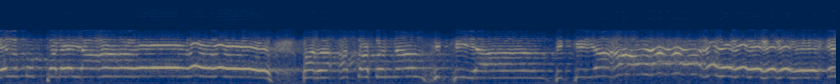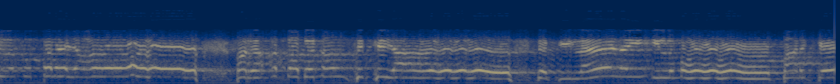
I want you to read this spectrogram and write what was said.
علم پڑھیا، پر ادب نہ سکھیا سکھیا علم پڑھیا پر ادب نہ سکھیا تے کی لین علم پڑھ کے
